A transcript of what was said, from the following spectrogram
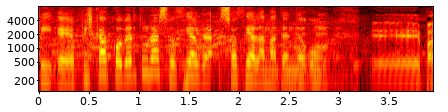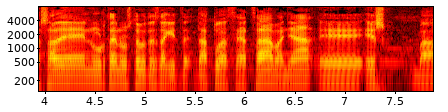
pi, e, pixka kobertura sozial, sozial ematen dugu. E, pasaden urtean uste dut ez dakit datua zehatza, baina e, es, ba,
